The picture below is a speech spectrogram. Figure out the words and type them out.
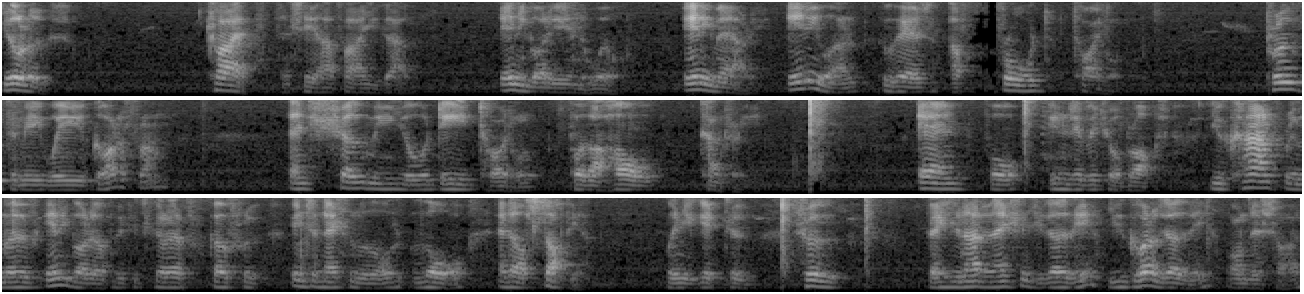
you'll lose. Try it and see how far you go. Anybody in the world, any Maori, anyone who has a fraud title, prove to me where you got it from and show me your deed title for the whole country and for individual blocks. You can't remove anybody off because you've got to go through international law, and they'll stop you when you get to through the United Nations. You go there. You've got to go there on this side.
